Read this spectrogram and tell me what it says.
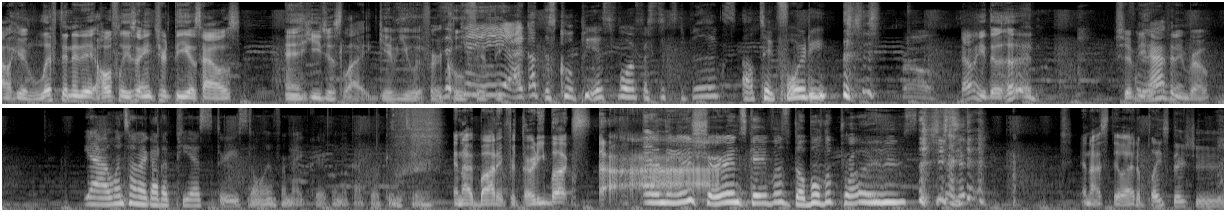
out here lifting it. Hopefully, this ain't your Thea's house, and he just like give you it for a cool yeah, yeah, fifty. yeah, I got this cool PS4 for 60 bucks. I'll take 40. Bro, telling you the hood should be happening, bro. yeah, one time I got a PS3 stolen from my crib when it got broken into. And I bought it for thirty bucks, Ah, And the insurance gave us double the price. and I still had a PlayStation.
